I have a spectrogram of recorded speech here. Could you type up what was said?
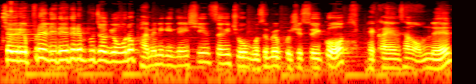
자 그리고 프렐리드 헤드램프 적용으로 밤에는 굉장히 시인성이 좋은 모습을 보실 수 있고 백화 현상 없는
